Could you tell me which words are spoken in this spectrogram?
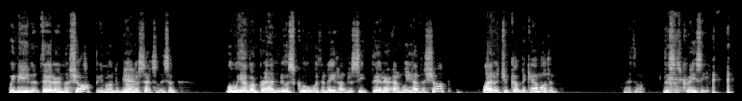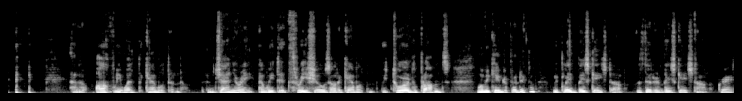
we need a theatre in the shop, you know, to build yeah. our sets. And they said, Well, we have a brand new school with an 800 seat theatre and we have a shop. Why don't you come to Campbellton? And I thought, This is crazy. and off we went to Campbellton in January, and we did three shows out of Campbellton. We toured the province. When we came to Fredericton, we played Base Gagetown, the theatre in Base Gagetown. Great.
